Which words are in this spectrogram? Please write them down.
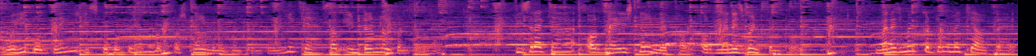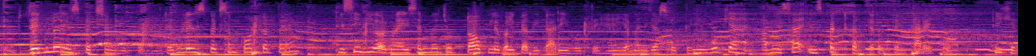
वही बोलते हैं कि इसको बोलते हैं हम लोग पर्सनल मैनेजमेंट कंट्रोल ये क्या है? सब इंटरनल कंट्रोल है। तीसरा क्या है? ऑर्गेनाइजेशनल मेथड और मैनेजमेंट कंट्रोल मैनेजमेंट कंट्रोल में क्या होता है? रेगुलर इंस्पेक्शन होता है। रेगुलर इंस्पेक्शन कौन करता है? किसी भी ऑर्गेनाइजेशन में जो टॉप लेवल के अधिकारी होते हैं या मैनेजर्स होते हैं, वो क्या है? हमेशा इंस्पेक्ट करते रहते हैं कार्य को। ठीक है?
